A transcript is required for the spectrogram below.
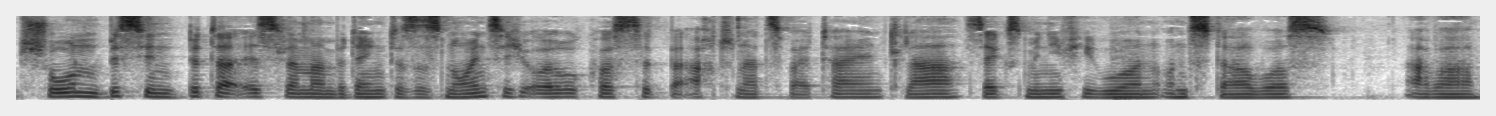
schon ein bisschen bitter ist, wenn man bedenkt, dass es 90 Euro kostet bei 802 Teilen. Klar, sechs Minifiguren und Star Wars, aber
